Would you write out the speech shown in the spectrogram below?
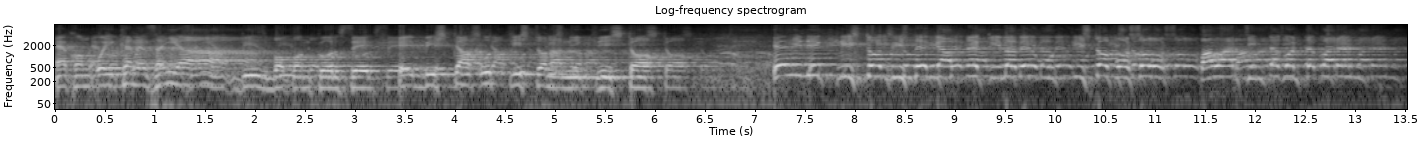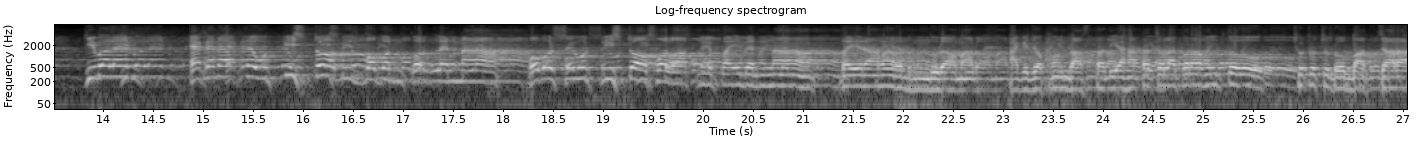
এখন ওইখানে যাইয়া বীজ বপন করছে। এই বীজটা উৎকৃষ্ট না নিকৃষ্ট? কীভাবে উৎকৃষ্ট ফসল পাওয়ার চিন্তা করতে পারেন? কি বলেন? এখানে আপনি উৎকৃষ্ট বীজ বপন করলেন না। অবশ্যই উৎকৃষ্ট ফল আপনি পাইবেন না। ভাইয়েরা, আমার বন্ধুরা, আমার আগে যখন রাস্তা দিয়ে হাঁটা চলা করা হইতো, ছোট ছোট বাচ্চারা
